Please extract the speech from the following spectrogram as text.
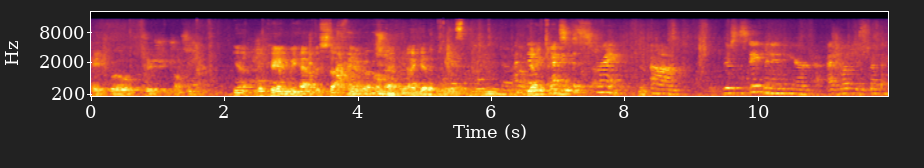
K-12 tertiary transition. Yeah, okay, and we have the stuff. And we've got the stuff, yeah. I get it. Mhm. I think, I think the strength, um, there's a statement in here, I'd love to spend time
